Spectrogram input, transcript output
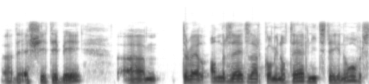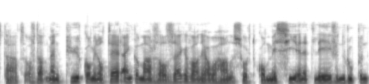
uh, de FGTB. Um, ehm, terwijl anderzijds daar communautair niets tegenover staat. Of dat men puur communautair enkel maar zal zeggen van ja, we gaan een soort commissie in het leven roepen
